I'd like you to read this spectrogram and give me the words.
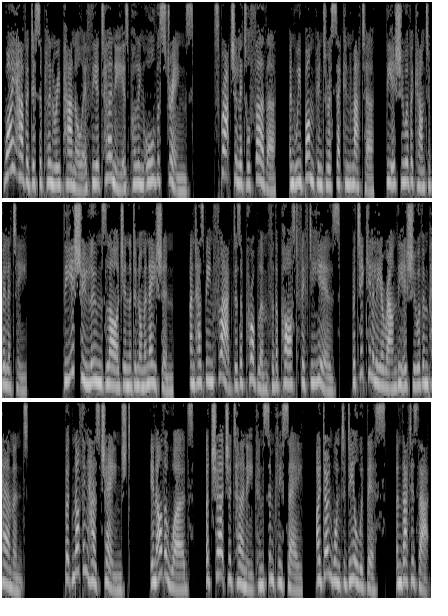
why have a disciplinary panel if the attorney is pulling all the strings? Scratch a little further, and we bump into a second matter the issue of accountability. The issue looms large in the denomination, and has been flagged as a problem for the past 50 years, particularly around the issue of impairment. But nothing has changed. In other words, a church attorney can simply say, I don't want to deal with this, and that is that.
